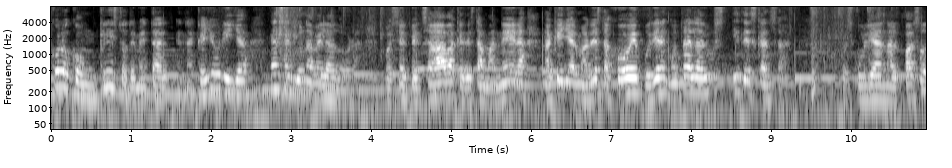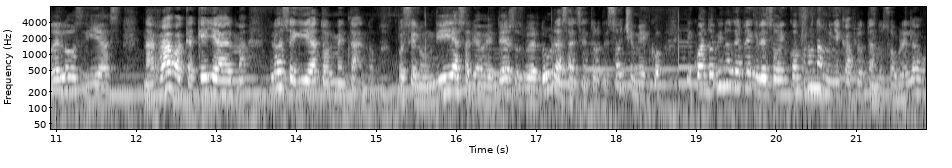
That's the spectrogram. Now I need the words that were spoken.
colocó un Cristo de metal en aquella orilla, encendió una veladora, pues él pensaba que de esta manera aquella alma de esta joven pudiera encontrar la luz y descansar. Pues Julián al paso de los días narraba que aquella alma lo seguía atormentando, pues él un día salió a vender sus verduras al centro de Xochimilco y cuando vino de regreso encontró una muñeca flotando sobre el lago.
